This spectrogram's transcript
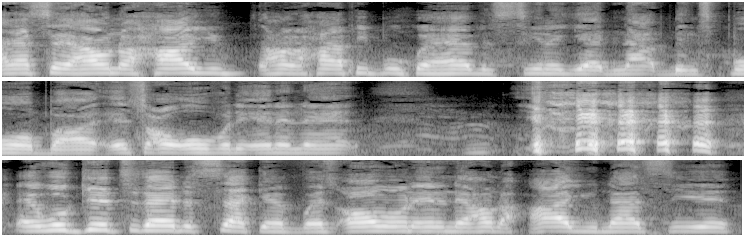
like I said, I don't know how you, I don't know how people who haven't seen it yet not been spoiled by it. It's all over the internet. and we'll get to that in a second, but it's all on the internet. I don't know how you not see it.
